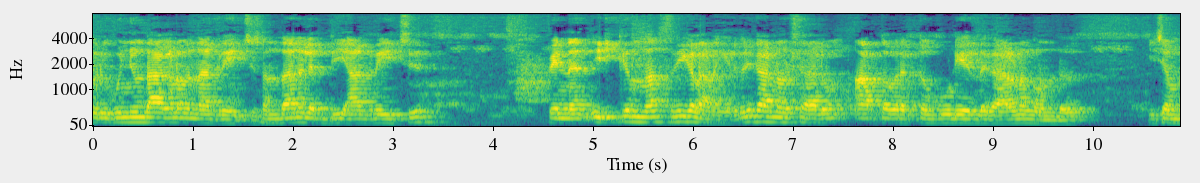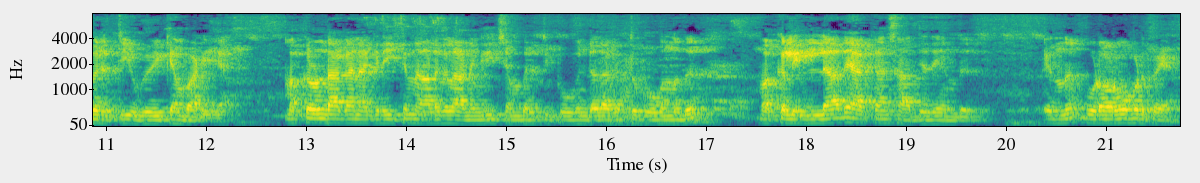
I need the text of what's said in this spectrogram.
ഒരു കുഞ്ഞുണ്ടാകണമെന്ന് ആഗ്രഹിച്ച് സന്താനലബ്ധി ആഗ്രഹിച്ച് പിന്നെ ഇരിക്കുന്ന സ്ത്രീകളാണെങ്കിൽ ഒരു കാരണവശാലും ആർത്തവരക്തം കൂടിയതിന്റെ കാരണം കൊണ്ട് ഈ ചെമ്പരത്തി ഉപയോഗിക്കാൻ പാടില്ല. മക്കളുണ്ടാകാൻ ആഗ്രഹിക്കുന്ന ആളുകളാണെങ്കിൽ ചെമ്പരത്തി പൂവിന്റെ അകത്ത് പോകുന്നത് മക്കൾ ഇല്ലാതെ ആക്കാൻ സാധ്യതയുണ്ട് എന്ന് കൂടെ ഓർമ്മപ്പെടുത്തുകയാണ്.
